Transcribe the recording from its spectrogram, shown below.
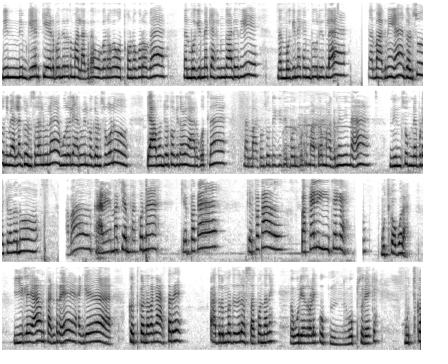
ನಿನ್ನ ಏನು ಕೇಳಿ ಬಂದಿರೋದು ಮಲಗ್ರ ಹೋಗೋರೋಗ ಹೊತ್ಕೊಂಡು ಹೋಗೋರೋಗ ನನ್ನ ಮುಗಿನ ಮ್ಯಾಕೆ ಹಂಗೆ ಆಡಿರಿ ನನ್ನ ಮಗಿನ ಹೆಂಗೆ ದೂರ ಇರ್ಲ? ನನ್ನ ಮಗನೇ ಗಂಡಸು, ನೀವೆಲ್ಲ ಗಂಡಸರಲ್ವಲ್ಲ? ಊರಲ್ಲಿ ಯಾರು ಇಲ್ವ ಗಂಡಸುಗಳು ಯಾವ ಜೊತೆ ಹೋಗಿದ್ದಾಳೆ, ಯಾರು ಗೊತ್ತಲ್ಲ ನನ್ನ ಮಗನ ಸುದ್ದಿ ಗಿದ್ದಿ ಬಂದ್ಬಿಟ್ರೆ ಮಾತ್ರ ಮಗನ ನೀನ. ನಿನ್ ಸುಮ್ಮನೆ ಬಿಡಕ್ಕಿಲ್ಲ ನಾನು. ಅಮ್ಮ ಕಾಯಮ್ಮ ಕೆಂಪಕ್ಕನ? ಕೆಂಪಕ ಕೆಂಪಕ ಪಕ್ಕಲಿ ಈಚೆಗೆ. ಮುಚ್ಕೋಬೋಲ? ಈಗಲೇ ಅವ್ನು ಕಂಡ್ರೆ ಹಂಗೆ ಕತ್ಕೊಂಡವಂಗೆ ಆಡ್ತಾರೆ. ಅದ್ರ ಮಧ್ಯದಲ್ಲಿ ಹೊಸಕ್ಕೆ ಬಂದಾನೆ. ಊರಿ ಅದ್ರೊಳಗೆ ಉಪ್ ಉಪ್ಪು ಸುರಿಯಕ್ಕೆ. ಮುಚ್ಕೊ,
